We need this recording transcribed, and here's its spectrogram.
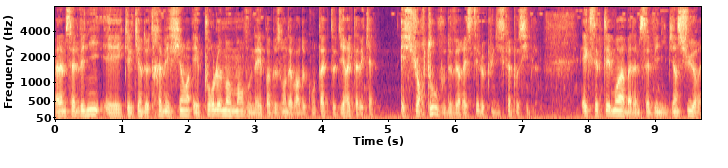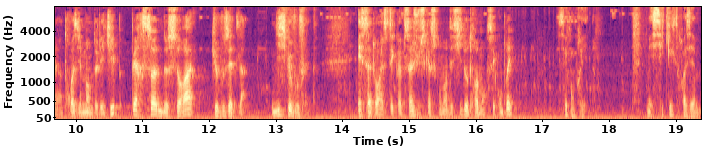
Madame Salveni est quelqu'un de très méfiant et pour le moment, vous n'avez pas besoin d'avoir de contact direct avec elle. Et surtout, vous devez rester le plus discret possible. Excepté moi, Madame Salvini, bien sûr, et un troisième membre de l'équipe, personne ne saura que vous êtes là, ni ce que vous faites. Et ça doit rester comme ça jusqu'à ce qu'on en décide autrement, c'est compris? C'est compris. Mais c'est qui le troisième?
